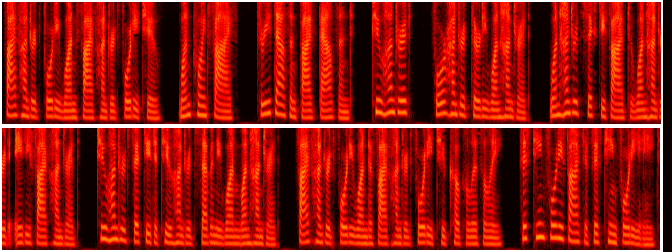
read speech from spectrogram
541 542, 1.5, 3000 5000, 200, 430 100, 165 to 180 500, 250 to 271 100, 541 to 542 Kokalizali, 1545 to 1548,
